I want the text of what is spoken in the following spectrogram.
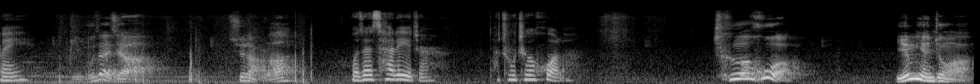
喂，你不在家，去哪儿了？我在蔡丽这儿，她出车祸了，车祸，严不严重啊？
